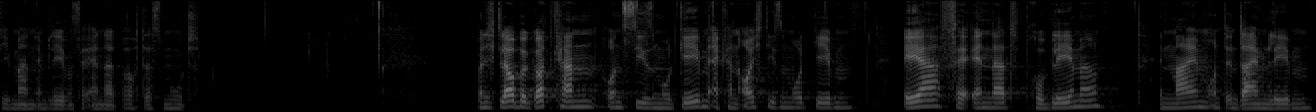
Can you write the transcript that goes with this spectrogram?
die man im Leben verändert, braucht das Mut. Und ich glaube, Gott kann uns diesen Mut geben, er kann euch diesen Mut geben. Er verändert Probleme in meinem und in deinem Leben.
